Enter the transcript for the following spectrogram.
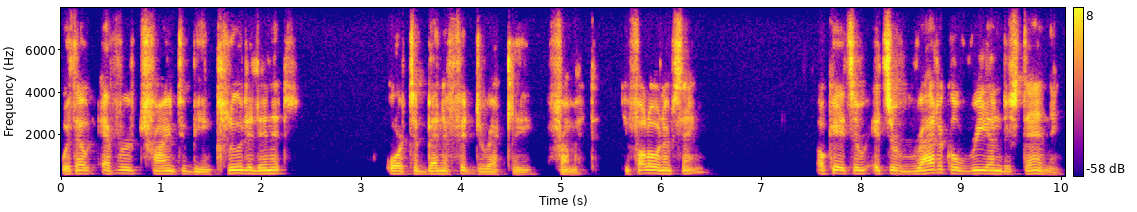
without ever trying to be included in it or to benefit directly from it. You follow what I'm saying? Okay, it's a it's a radical re-understanding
